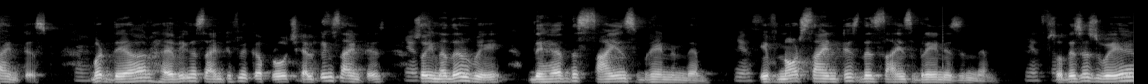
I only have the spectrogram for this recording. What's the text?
scientists. but they are having a scientific approach, helping scientists. Yes. So, in other way, they have the science brain in them. Yes. If not scientists, then science brain is in them. yes. So, this is where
